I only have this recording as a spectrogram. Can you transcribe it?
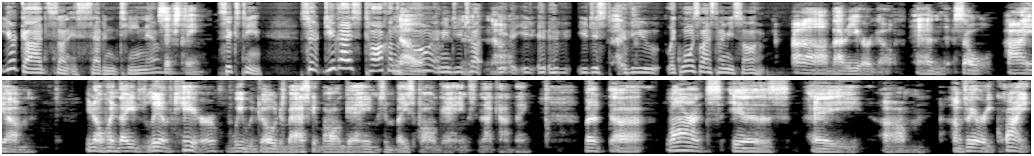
your godson is 17 now? 16. 16. So do you guys talk on the no. phone? I mean, do you talk? No. You, you, have you just, have you, like, when was the last time you saw him? Uh, about a year ago. And so I, um, you know, when they lived here, we would go to basketball games and baseball games and that kind of thing. But, uh, Lawrence is a, um, a very quiet,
